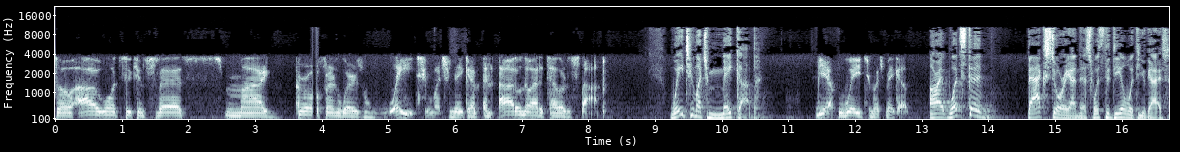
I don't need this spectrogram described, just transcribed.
So I want to confess my girlfriend wears way too much makeup, and I don't know how to tell her to stop. Way too much makeup. Yeah, way too much makeup. All right, what's the backstory on this? What's the deal with you guys?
